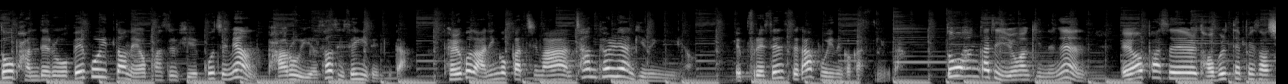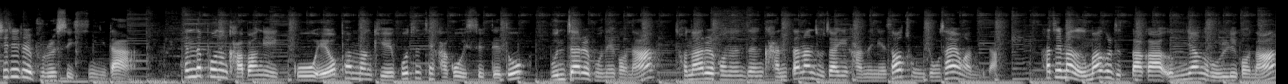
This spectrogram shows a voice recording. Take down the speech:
또 반대로 빼고 있던 에어팟을 귀에 꽂으면 바로 이어서 재생이 됩니다. 별것 아닌 것 같지만 참 편리한 기능이에요. 애플의 센스가 보이는 것 같습니다. 또 한 가지 유용한 기능은 에어팟을 double tap해서 시리를 부를 수 있습니다. 핸드폰은 가방에 있고 에어팟만 귀에 꽂은 채 가고 있을 때도 문자를 보내거나 전화를 거는 등 간단한 조작이 가능해서 종종 사용합니다. 하지만 음악을 듣다가 음량을 올리거나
